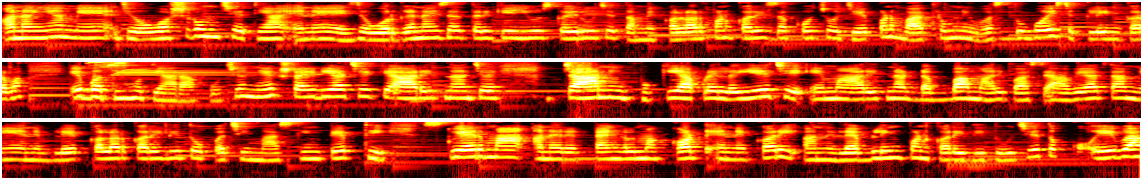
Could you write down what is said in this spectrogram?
અને અહીંયા મેં જે વોશરૂમ છે, ત્યાં એને એઝ એ ઓર્ગેનાઇઝર તરીકે યુઝ કર્યું છે, તમે કલર પણ કરી શકો છો, જે પણ બાથરૂમની વસ્તુ હોય છે ક્લીન કરવા, એ બધી હું ત્યાં રાખું છું. નેક્સ્ટ આઈડિયા છે કે આ રીતના જે ચાની ભૂકી આપણે લઈએ છીએ, એમાં આ રીતના ડબ્બા મારી પાસે આવ્યા હતા. મેં એને બ્લેક કલર કરી લીધો, પછી માસ્કિંગ ટેપથી સ્ક્વેરમાં અને રેક્ટેંગલમાં કટ એને કરી અને લેબલિંગ પણ કરી દીધું છે. તો એવા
